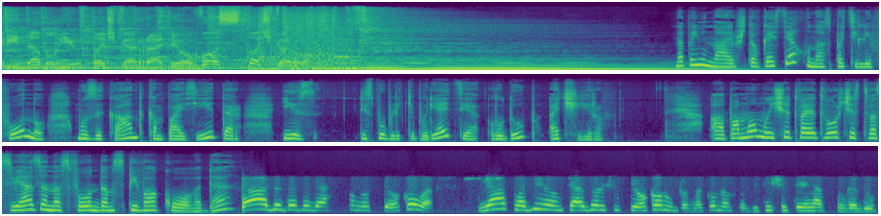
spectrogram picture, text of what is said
www.radiovoz.ru Напоминаю, что в гостях у нас по телефону музыкант, композитор из Республики Бурятия Лудуб Ачиров. А, по-моему, еще твое творчество связано с фондом Спивакова, да? Да, да, да, да, да. Фондом Спивакова. Я с Владимиром Теодоровичем Спиваковым познакомился в 2013 году,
